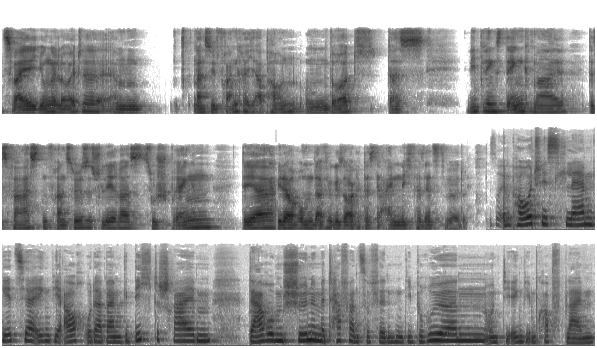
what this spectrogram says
zwei junge Leute ähm, nach Südfrankreich abhauen, um dort das Lieblingsdenkmal des verhassten Französischlehrers zu sprengen, der wiederum dafür gesorgt hat, dass der einen nicht versetzt wird. So im Poetry Slam geht es ja irgendwie auch oder beim Gedichteschreiben darum, schöne Metaphern zu finden, die berühren und die irgendwie im Kopf bleiben.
